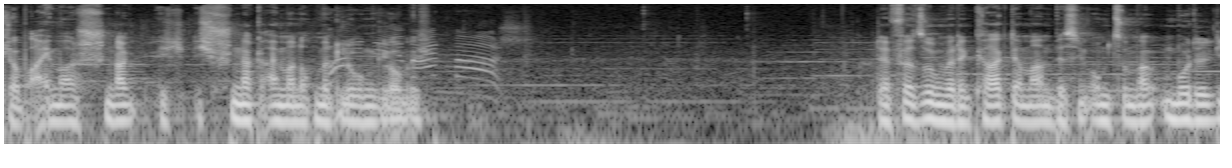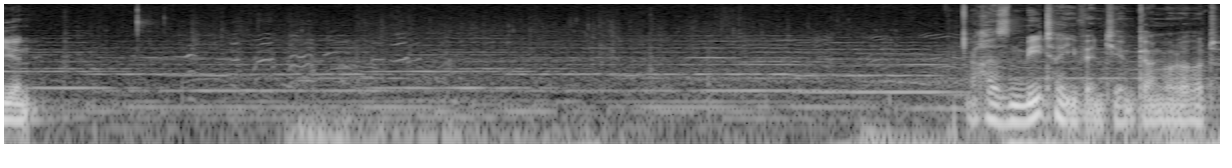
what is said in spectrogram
Ich glaube einmal schnack, ich, ich schnack einmal noch mit Logan, glaube ich. Dann versuchen wir den Charakter mal ein bisschen umzumodellieren. Ach, ist ein Meta-Event hier im Gang oder was?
